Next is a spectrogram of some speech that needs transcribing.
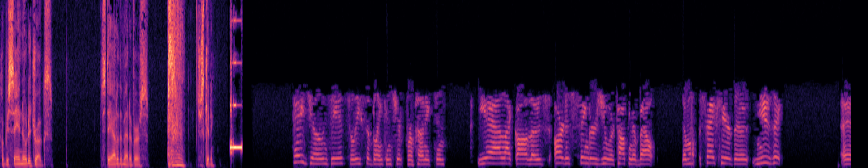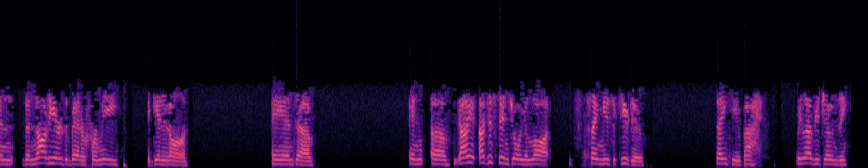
Hope you're saying no to drugs. Stay out of the metaverse. Just kidding. Hey, Jonesy. It's Lisa Blankenship from Huntington. Yeah, I like all those artist singers you were talking about. The sexier the music and the naughtier the better for me to get it on. And, uh, and, uh, I, I just enjoy a lot The same music you do. Thank you. Bye. We love you, Jonesy.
